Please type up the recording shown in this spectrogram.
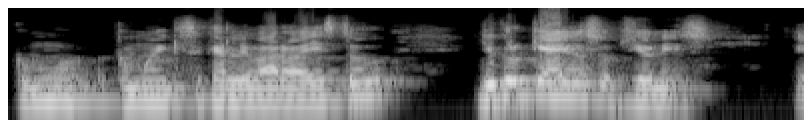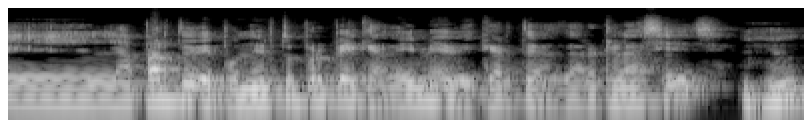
¿cómo, cómo hay que sacarle varo a esto? Yo creo que hay dos opciones. Eh, la parte de poner tu propia academia, dedicarte a dar clases, Ujú.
